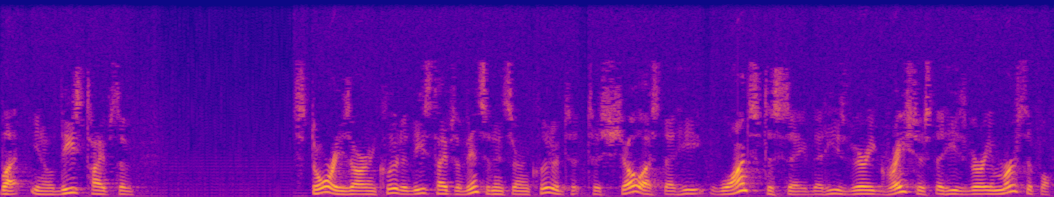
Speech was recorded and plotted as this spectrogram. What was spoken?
But you know, these types of stories are included, these types of incidents are included to, to show us that he wants to save, that he's very gracious, that he's very merciful.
